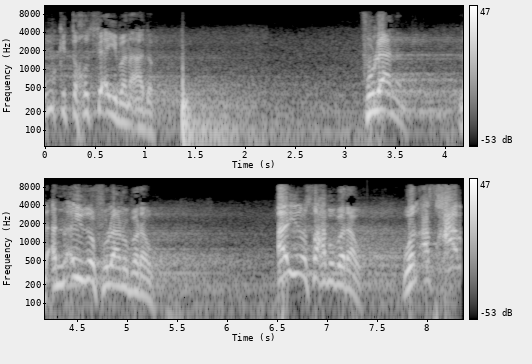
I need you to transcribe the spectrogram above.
ممكن تأخذ في أي بني آدم. فلانا لأنه أي ذو فلان براو. أي صاحبه براو. والأصحاب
